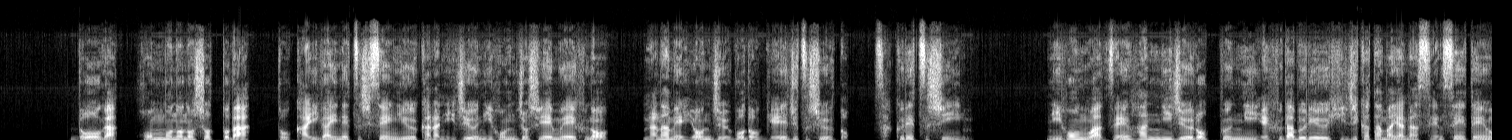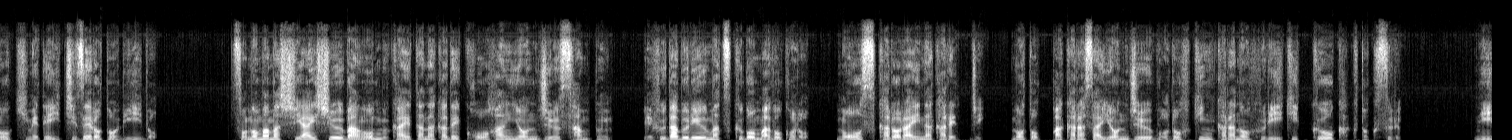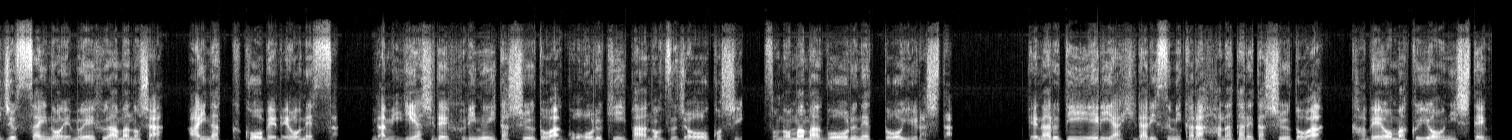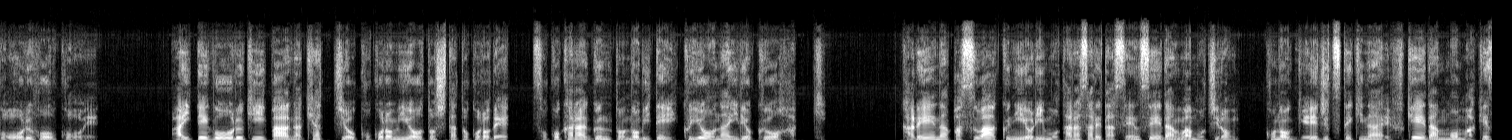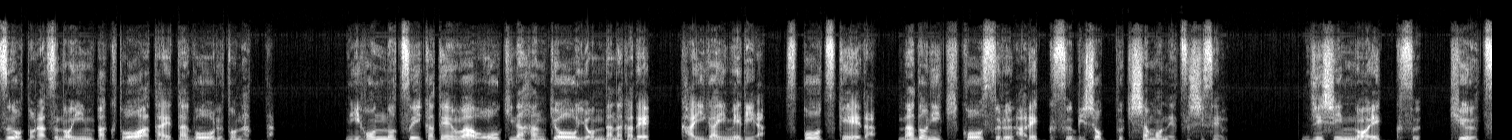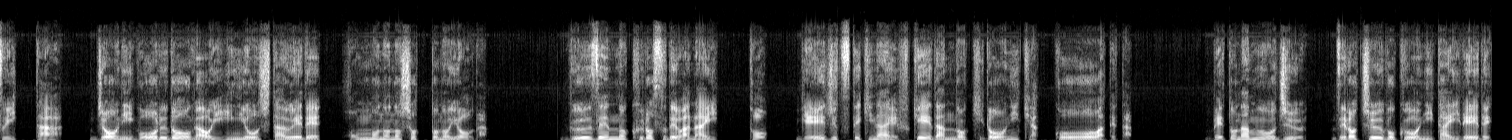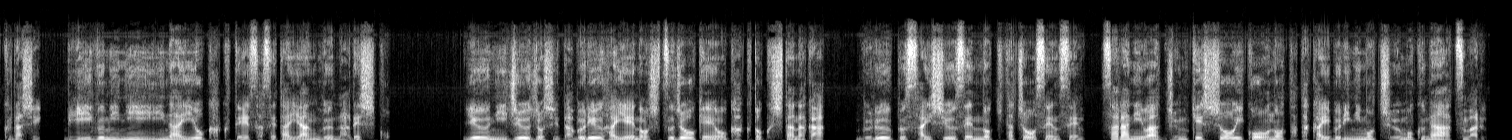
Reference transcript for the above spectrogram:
動画、本物のショットだ、と海外熱視線 U から20日本女子 MF の斜め45度芸術シュート、炸裂シーン。日本は前半26分に FW 土方麻也が先制点を決めて1-0とリード。そのまま試合終盤を迎えた中で後半43分、FW 松久保真心、ノースカロライナカレッジの突破からさ45度付近からのフリーキックを獲得する。20歳の MF 天野社、アイナック神戸レオネッサが右足で振り抜いたシュートはゴールキーパーの頭上を起こし、そのままゴールネットを揺らした。ペナルティーエリア左隅から放たれたシュートは、壁を巻くようにしてゴール方向へ。相手ゴールキーパーがキャッチを試みようとしたところで、そこからぐんと伸びていくような威力を発揮。華麗なパスワークによりもたらされた先制弾はもちろん、この芸術的な FK 弾も負けず劣らずのインパクトを与えたゴールとなった。日本の追加点は大きな反響を呼んだ中で、海外メディア、スポーツ系だ、などに寄稿するアレックス・ビショップ記者も熱視線。自身の X、旧 Twitter、上にゴール動画を引用した上で、本物のショットのようだ。偶然のクロスではない、と、芸術的な FK 弾の軌道に脚光を当てた。ベトナムを10、0中国を2対0で下し、B 組2位以内を確定させたヤングなでしこ。U20 女子 W 杯への出場権を獲得した中、グループ最終戦の北朝鮮戦、さらには準決勝以降の戦いぶりにも注目が集まる。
